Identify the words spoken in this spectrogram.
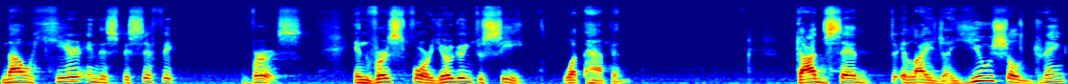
Now, here in this specific verse, in verse 4, you're going to see what happened. God said to Elijah, You shall drink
